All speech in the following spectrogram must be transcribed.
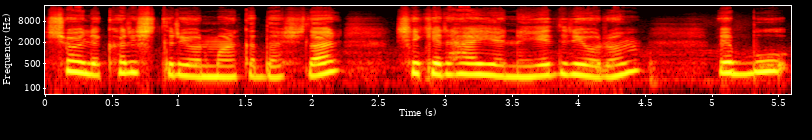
Şöyle karıştırıyorum arkadaşlar. Şekeri her yerine yediriyorum. Ve bu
